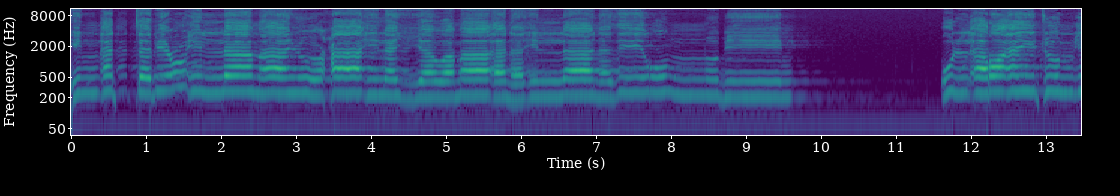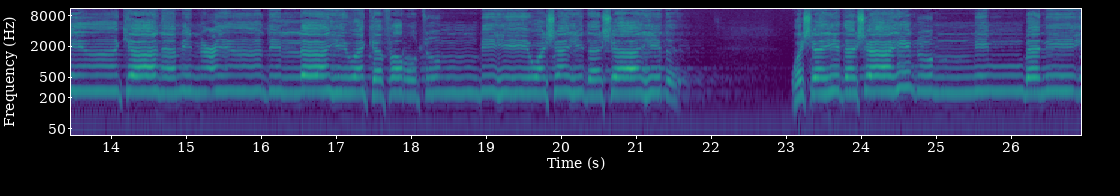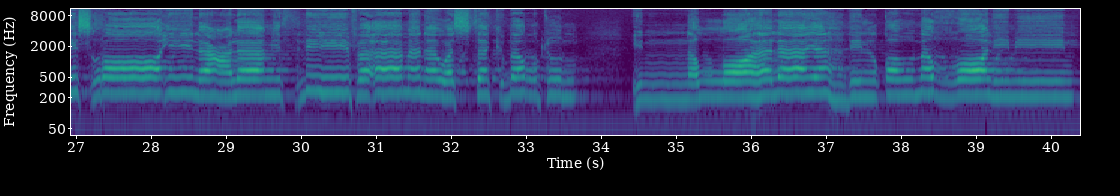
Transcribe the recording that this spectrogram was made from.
إن أتبع إلا ما يوحى إلي وما أنا إلا نذير مبين. قل أرأيتم إن كان من عند الله وكفرتم به وشهد شاهد وشهد شاهد من بني إسرائيل على مثله فآمن واستكبرتم. إن الله لا يهدي القوم الظالمين.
